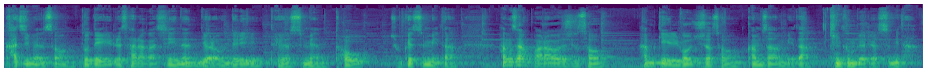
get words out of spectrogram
가지면서 또 내일을 살아가시는 여러분들이 되었으면 더욱 좋겠습니다. 항상 바라봐 주셔서 함께 읽어주셔서 감사합니다. 김큰별이었습니다.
